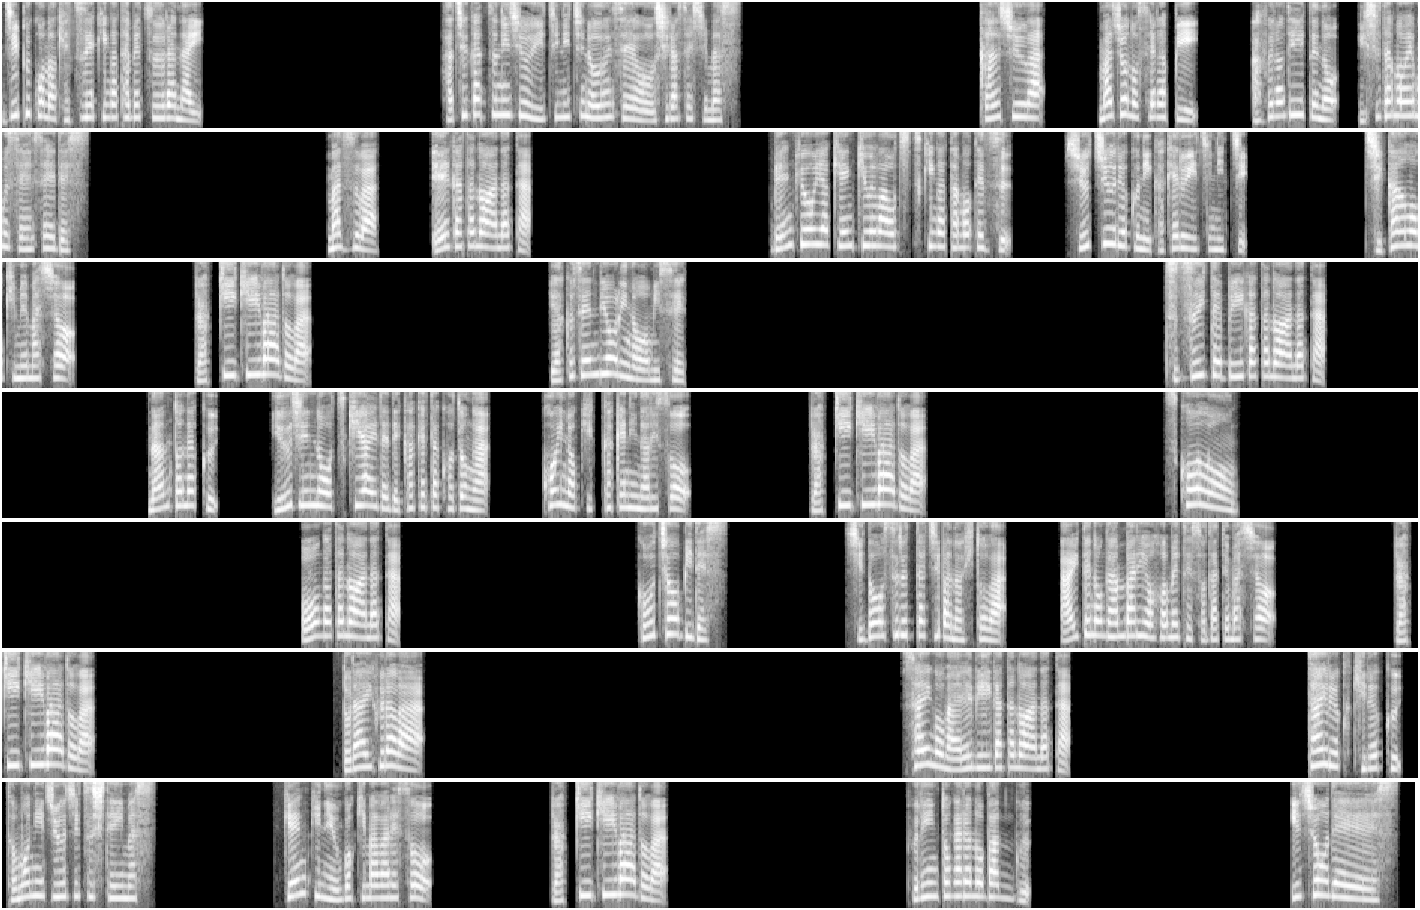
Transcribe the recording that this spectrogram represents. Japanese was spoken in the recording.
ジプコの血液が食べつ占い。8月21日の運勢をお知らせします。監修は、魔女のセラピー、アフロディーテの石田の M 先生です。まずは、A 型のあなた。勉強や研究は落ち着きが保てず、集中力に欠ける一日。時間を決めましょう。ラッキーキーワードは、薬膳料理のお店。続いて B 型のあなた。なんとなく、友人のお付き合いで出かけたことが、恋のきっかけになりそう。ラッキーキーワードは、スコーン。大型のあなた。好調日です。指導する立場の人は、相手の頑張りを褒めて育てましょう。ラッキーキーワードは、ドライフラワー。最後は AB 型のあなた。体力気力ともに充実しています。元気に動き回れそう。ラッキーキーワードは、プリント柄のバッグ。以上です。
